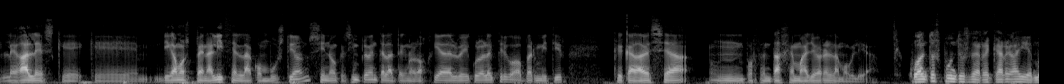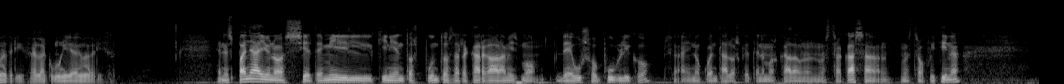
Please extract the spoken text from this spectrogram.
legales que, digamos, penalicen la combustión, sino que simplemente la tecnología del vehículo eléctrico va a permitir que cada vez sea un porcentaje mayor en la movilidad. ¿Cuántos puntos de recarga hay en Madrid, en la Comunidad de Madrid? En España hay unos 7.500 puntos de recarga ahora mismo de uso público, o sea, ahí no cuenta los que tenemos cada uno en nuestra casa, en nuestra oficina,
